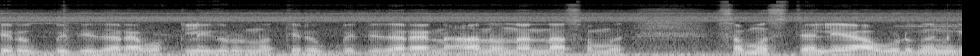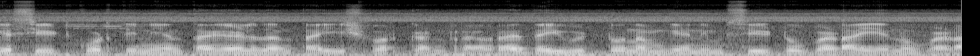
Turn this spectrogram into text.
ತಿರುಗಿ ಬಿದ್ದಿದ್ದಾರೆ ಒಕ್ಕಲಿಗರು ತಿರುಗಿ ಬಿದ್ದಿದ್ದಾರೆ. ನಾನು ನನ್ನ ಸಮ ಸಂಸ್ಥೆಯಲ್ಲಿ ಆ ಹುಡುಗನಿಗೆ ಸೀಟ್ ಕೊಡ್ತೀನಿ ಅಂತ ಹೇಳಿದಂಥ ಈಶ್ವರ್ ಖಂಡ್ರೆ ಅವರೇ, ದಯವಿಟ್ಟು ನಮಗೆ ನಿಮ್ಮ ಸೀಟು ಬೇಡ, ಏನೂ ಬೇಡ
